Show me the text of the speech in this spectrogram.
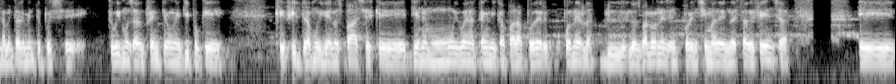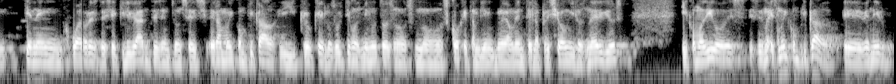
lamentablemente pues tuvimos al frente un equipo que que filtra muy bien los pases, que tiene muy buena técnica para poder poner los balones por encima de nuestra defensa. Eh, tienen jugadores desequilibrantes, entonces era muy complicado y creo que los últimos minutos nos, nos coge también nuevamente la presión y los nervios. Y como digo, es, es, es muy complicado eh, venir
